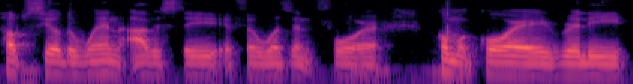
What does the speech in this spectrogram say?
helped seal the win. Obviously, if it wasn't for Colt McCoy really,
